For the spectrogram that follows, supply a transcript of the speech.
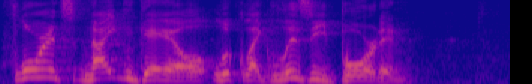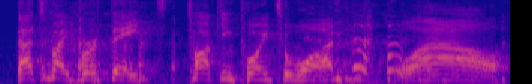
Florence Nightingale look like Lizzie Borden. That's my birthday talking point to Juan. Wow.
